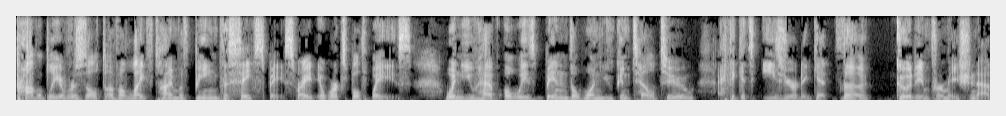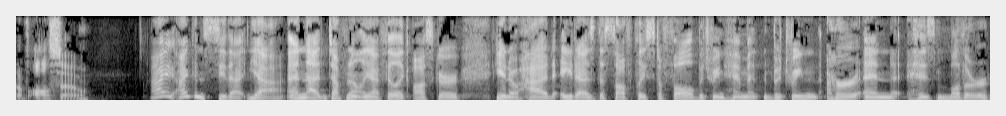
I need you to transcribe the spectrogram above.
probably a result of a lifetime of being the safe space, right? It works both ways. When you have always been the one you can tell to, I think it's easier to get the good information out of also. I, I can see that. Yeah. And that definitely, I feel like Oscar, you know, had Ada as the soft place to fall between him and between her and his mother.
